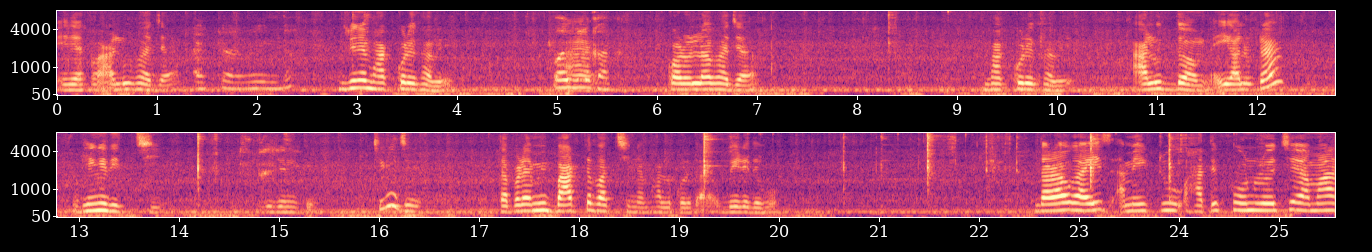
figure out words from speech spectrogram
এই দেখো আলু ভাজা। দুজনে ভাগ করে খাবে? করলা ভাজা। ভাগ করে খাবে। আলুর দম এই আলুটা ভেঙে দিচ্ছি। দুজনকে। ঠিক আছে? তারপরে আমি বাড়তে পারছি না, ভালো করে দাঁড়াও, বেড়ে দেবো। দাঁড়াও গাইস আমি একটু হাতে ফোন রয়েছে আমার,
